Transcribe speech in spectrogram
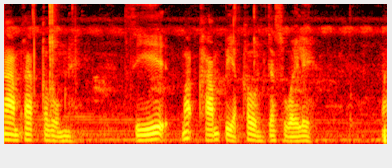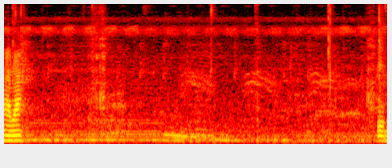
งามครับครับผมเนี่ยสีมะขามเปียกครับผมจะสวยเลยนะครับนะเป็น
